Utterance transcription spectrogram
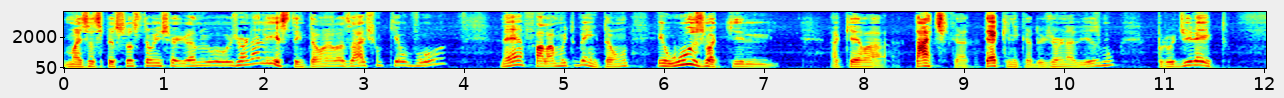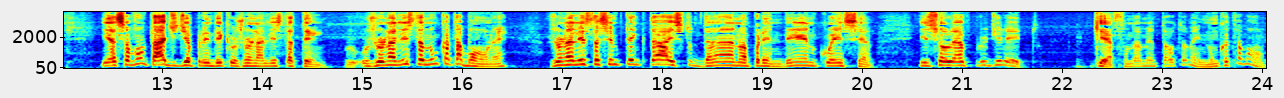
mas as pessoas estão enxergando o jornalista, então elas acham que eu vou né, falar muito bem. Então eu uso aquele, aquela tática técnica do jornalismo para o direito. e essa vontade de aprender que o jornalista tem. O, jornalista nunca tá bom, né? O jornalista sempre tem que estar tá estudando, aprendendo, conhecendo. Isso eu levo para o direito, que é fundamental também. Nunca tá bom.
